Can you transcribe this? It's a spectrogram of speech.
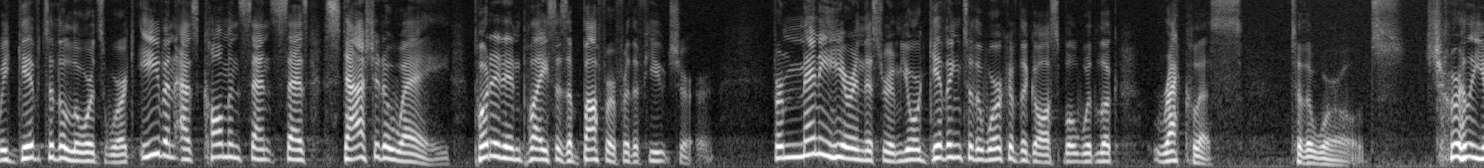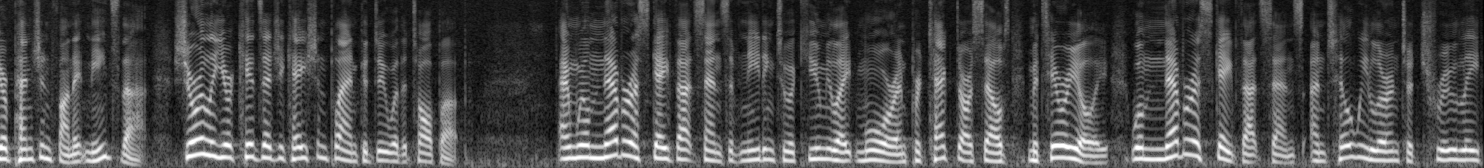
we give to the Lord's work, even as common sense says, stash it away, put it in place as a buffer for the future. For many here in this room, your giving to the work of the gospel would look reckless to the world. Surely your pension fund, it needs that. Surely your kid's education plan could do with a top up. And we'll never escape that sense of needing to accumulate more and protect ourselves materially. We'll never escape that sense until we learn to truly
